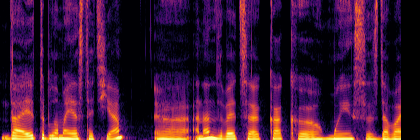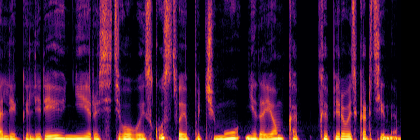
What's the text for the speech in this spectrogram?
Да, это была моя статья. Э, она называется «Как э, мы создавали галерею нейросетевого искусства и почему не даем копировать картины».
